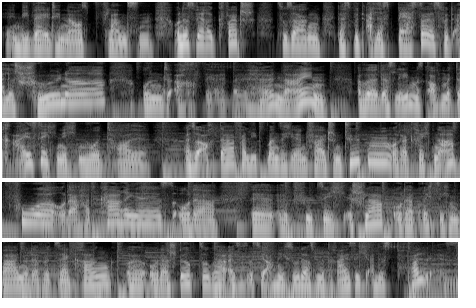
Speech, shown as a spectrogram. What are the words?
in die Welt hinaus pflanzen. Und es wäre Quatsch zu sagen, das wird alles besser, es wird alles schöner und ach, hä, nein. Aber das Leben ist auch mit 30 nicht nur toll. Also auch da verliebt man sich in den falschen Typen oder kriegt eine Abfuhr oder hat Karies oder äh, äh fühlt sich schlapp oder bricht sich ein Bein oder wird sehr krank äh, oder stirbt sogar. Also es ist ja auch nicht so, dass mit 30 alles toll ist.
